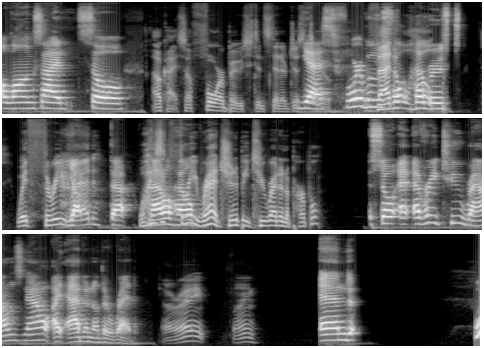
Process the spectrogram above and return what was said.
alongside. So Okay, so four boost instead of just yes, two. four boosts. That'll Full help. boost. With three Yup. red. That Why that'll is it three help. red? Shouldn't it be two red and a purple? So at every two rounds now, I add another red, All right, fine. and woo!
